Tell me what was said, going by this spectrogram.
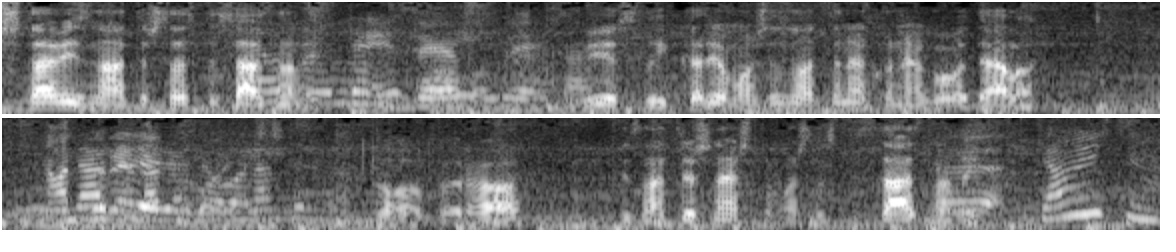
Šta vi znate, šta ste saznali? Bio je slikar, ja možda znate neko njegovo delo? Nadorena devojčica. Dobro. Znate još nešto, možda ste saznali? Ja mislim,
